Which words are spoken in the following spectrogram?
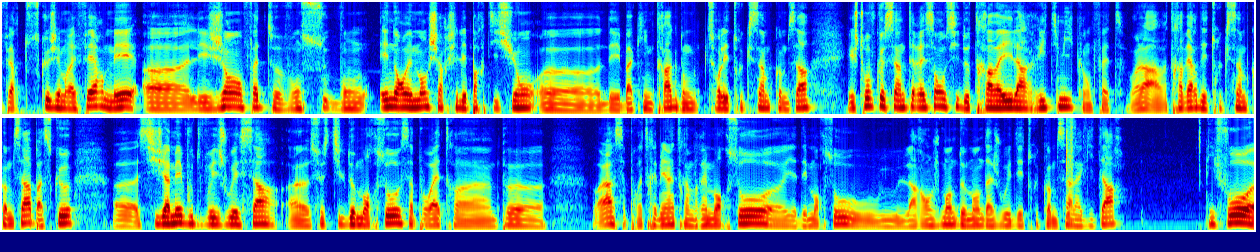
faire tout ce que j'aimerais faire, mais euh, les gens en fait vont, vont énormément chercher les partitions euh, des backing tracks, donc sur les trucs simples comme ça. Et je trouve que c'est intéressant aussi de travailler la rythmique en fait, voilà, à travers des trucs simples comme ça, parce que euh, si jamais vous devez jouer ça, ce style de morceau, ça pourrait être un peu voilà, ça pourrait très bien être un vrai morceau. Il y a des morceaux où l'arrangement demande à jouer des trucs comme ça à la guitare. Il faut,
